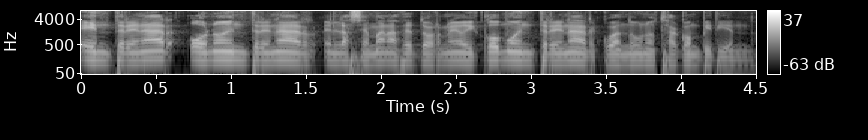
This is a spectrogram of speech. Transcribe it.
entrenar o no entrenar en las semanas de torneo y cómo entrenar cuando uno está compitiendo.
